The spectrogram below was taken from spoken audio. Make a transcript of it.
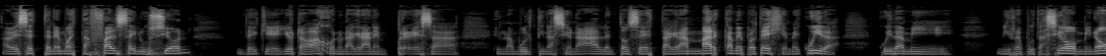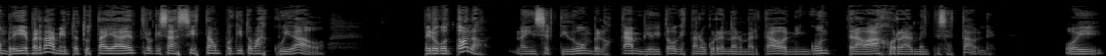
a veces tenemos esta falsa ilusión de que yo trabajo en una gran empresa, en una multinacional, entonces esta gran marca me protege, me cuida, cuida mi, mi reputación, mi nombre, y es verdad, mientras tú estás ahí adentro quizás sí está un poquito más cuidado, pero con toda la, incertidumbre, los cambios y todo que están ocurriendo en el mercado, ningún trabajo realmente es estable. Hoy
